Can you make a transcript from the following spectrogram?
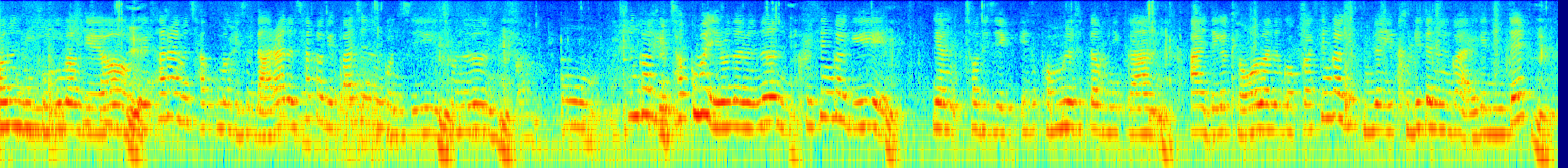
저는 좀 궁금한 게요. 예. 그 사람은 자꾸만 계속 나라는 착각에 빠지는 건지 음. 저는 어, 생각이 자꾸만 일어나면은 그 생각이 음. 그냥 저도 이제 계속 법문을 듣다 보니까 아 내가 경험하는 것과 생각이 분명히 분리되는 걸 알겠는데 음.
